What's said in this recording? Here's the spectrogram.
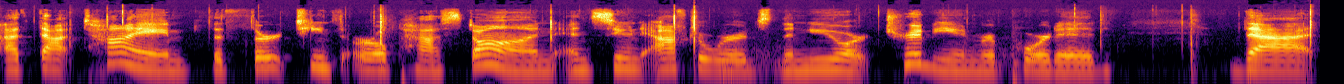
at that time the 13th Earl passed on, and soon afterwards the New York Tribune reported that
